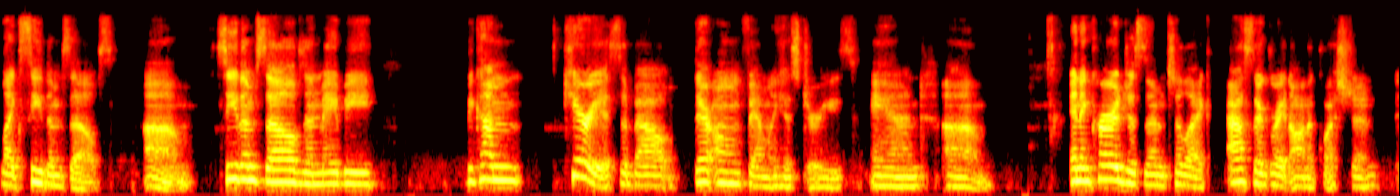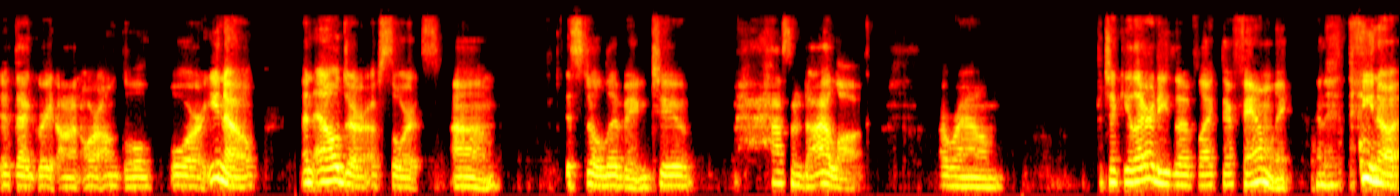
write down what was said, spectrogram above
like see themselves, um, see themselves and maybe become curious about their own family histories and um, and encourages them to like ask their great aunt a question if that great aunt or uncle or you know an elder of sorts um, is still living to have some dialogue around particularities of like their family and you know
